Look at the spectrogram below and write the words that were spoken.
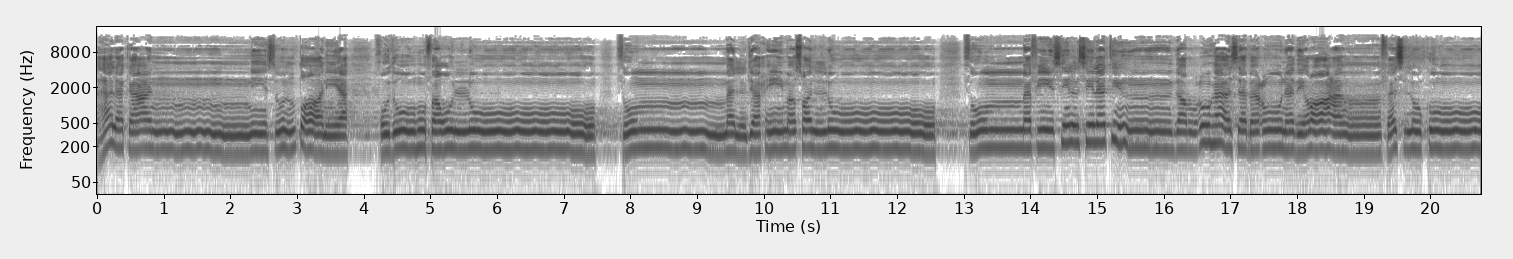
هلك عني سلطانية. خذوه فغلوه ثم الجحيم صلوه ثم في سلسلة ذرعها سبعون ذراعا فاسلكوه.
